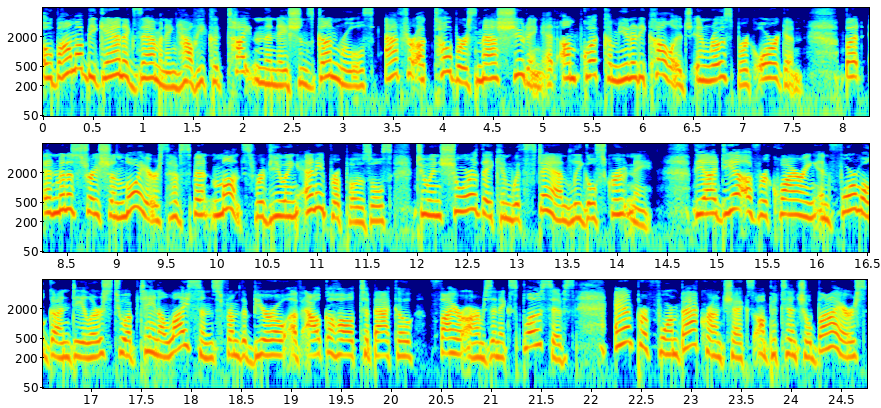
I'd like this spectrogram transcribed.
Obama began examining how he could tighten the nation's gun rules after October's mass shooting at Umpqua Community College in Roseburg, Oregon. But administration lawyers have spent months reviewing any proposals to ensure they can withstand legal scrutiny. The idea of requiring informal gun dealers to obtain a license from the Bureau of Alcohol, Tobacco, Firearms, and Explosives and perform background checks on potential buyers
